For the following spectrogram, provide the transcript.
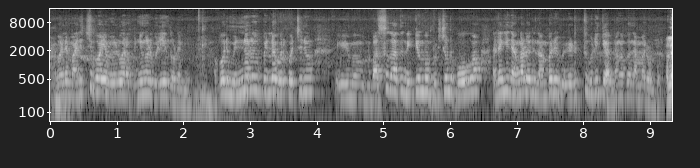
അതുപോലെ മരിച്ചുപോയ വീടുവാണ് കുഞ്ഞുങ്ങൾ വിളിയും തുടങ്ങി. അപ്പോൾ ഒരു മുന്നറിയിപ്പില്ല ഒരു കൊച്ചിന് ഈ ബസ് കാത്ത് നിൽക്കുമ്പോൾ പിടിച്ചോണ്ട് പോവുക. അല്ലെങ്കിൽ ഞങ്ങളൊരു നമ്പർ എടുത്ത് വിളിക്കാം. ഞങ്ങൾക്ക് നമ്പറുണ്ട് അല്ല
